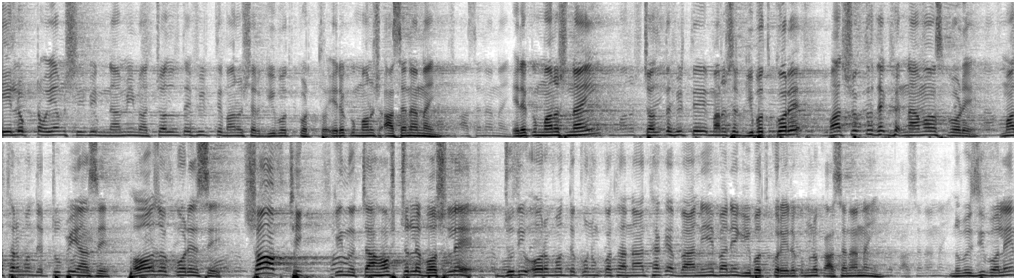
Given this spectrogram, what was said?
এই লোকটা ওয়াম শিবির নামিমা, চলতে ফিরতে মানুষের গিবত করত। এরকম মানুষ আসে না নাই? আসে না নাই এরকম মানুষ নাই? চলতে ফিরতে মানুষের গিবত করে, পাঁচ শক্ত দেখবে নামাজ পড়ে, মাথার মধ্যে টুপি আছে, হজও করেছে, সব ঠিক। কিন্তু চা হস্টেলে বসলে যদি ওর মধ্যে কোনো কথা না থাকে, বানিয়ে বানিয়ে গিবত করে, এরকম লোক আসে না নাই? নবীজি বলেন,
